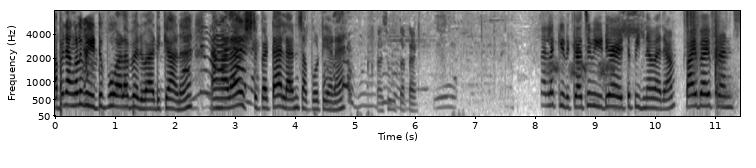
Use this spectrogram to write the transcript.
അപ്പൊ ഞങ്ങൾ വീട്ടിൽ പോകാനുള്ള പരിപാടിക്കാണ്. ഞങ്ങളെ ഇഷ്ടപ്പെട്ട എല്ലാവരും സപ്പോർട്ട് ചെയ്യണേ. നല്ല കിടക്കാച്ച വീഡിയോ ആയിട്ട് പിന്നെ വരാം. ബൈ ബൈ ഫ്രണ്ട്സ്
